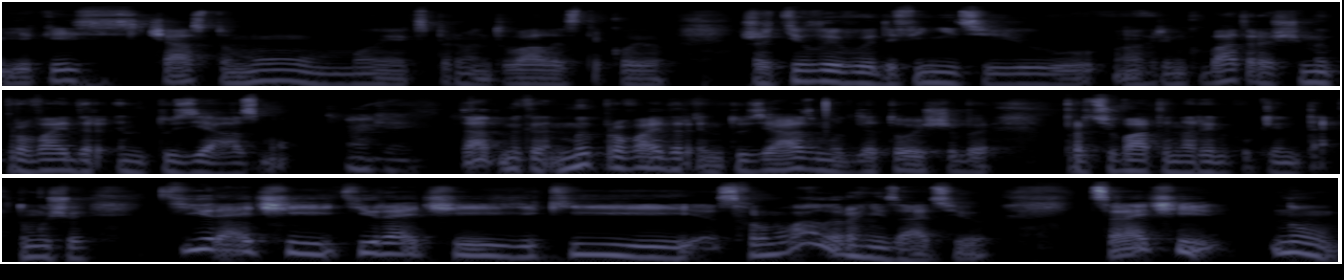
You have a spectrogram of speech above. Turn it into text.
якийсь час тому ми експериментували з такою жартівливою дефініцією грінкубатора, що ми провайдер ентузіазму. Okay. Так, Ми ми провайдер ентузіазму для того, щоб працювати на ринку клінтек. Тому що ті речі, ті речі, які сформували організацію, це речі, ну,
